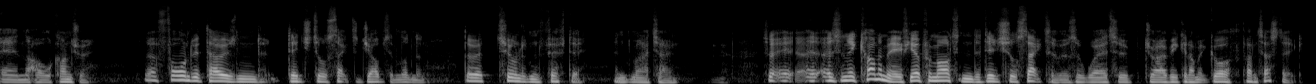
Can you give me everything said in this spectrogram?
in the whole country. There are 400,000 digital sector jobs in London. There are 250 in my town. So, as an economy, if you're promoting the digital sector as a way to drive economic growth, fantastic.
